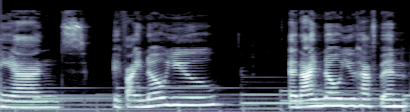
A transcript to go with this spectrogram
and if I know you and I know you have been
